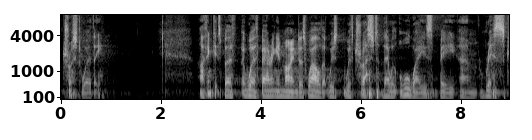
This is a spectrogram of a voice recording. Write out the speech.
trustworthy. I think it's worth bearing in mind as well that with, with trust there will always be um, risk,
